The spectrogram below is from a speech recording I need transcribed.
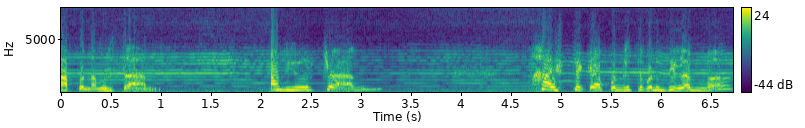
আপন আমার প্রাণ আমি ওর প্রাণ। আজ থেকে আপন তোমার দিলাম, মা।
